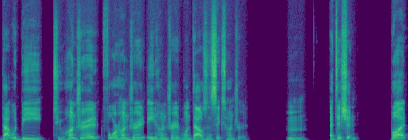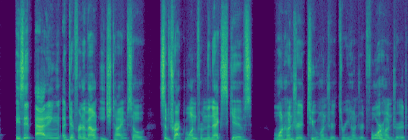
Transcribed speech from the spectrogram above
That would be 200, 400, 800, 1600. Hmm. Addition? But is it adding a different amount each time? So subtract one from the next gives 100, 200, 300, 400.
